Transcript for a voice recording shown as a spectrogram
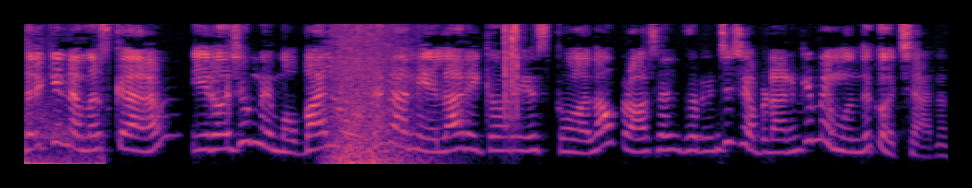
అందరికీ నమస్కారం. ఈ రోజు మీ మొబైల్ ఉంటే దాన్ని ఎలా రికవర్ చేసుకోవాలో ప్రాసెస్ గురించి చెప్పడానికి మేము ముందుకు వచ్చాను.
